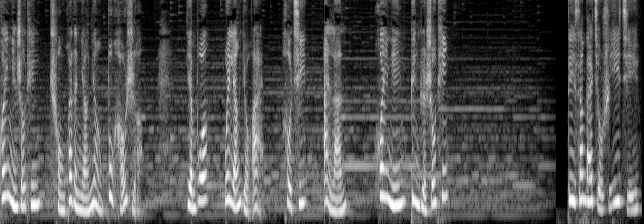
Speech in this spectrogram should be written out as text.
欢迎您收听《宠坏的娘娘不好惹》，演播微凉有爱，后期艾兰。欢迎您订阅收听。第三百九十一集。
